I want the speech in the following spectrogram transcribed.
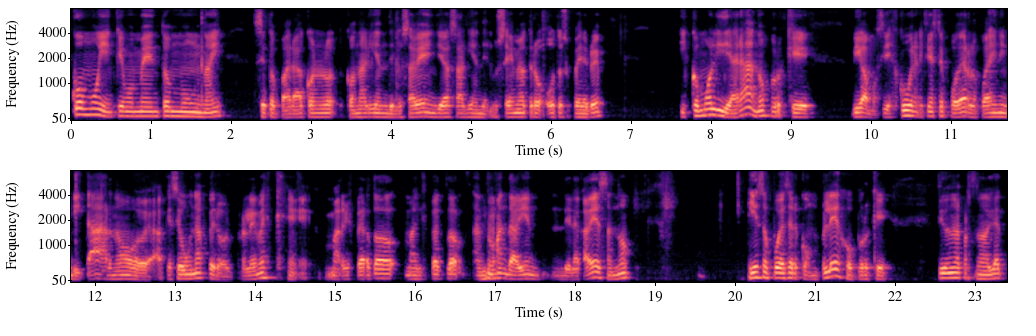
cómo y en qué momento Moon Knight se topará con, con alguien de los Avengers, alguien del UCM, otro, otro superhéroe, y cómo lidiará, ¿no? Porque, digamos, si descubren que tiene este poder, lo pueden invitar, ¿no? A que se una, pero el problema es que Mark Spector no anda bien de la cabeza, ¿no? Y eso puede ser complejo porque tiene una personalidad,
